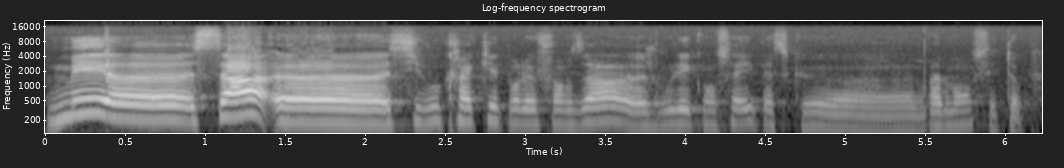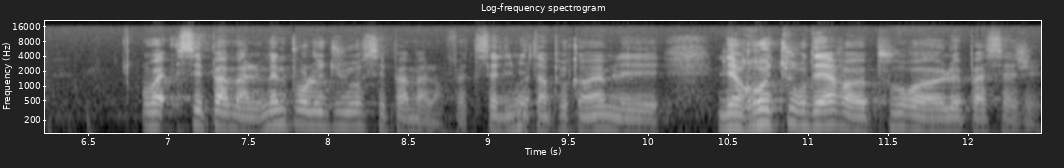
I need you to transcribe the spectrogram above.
Mais euh, ça, euh, si vous craquez pour le Forza, euh, je vous les conseille parce que euh, vraiment c'est top. ouais, c'est pas mal. Même pour le duo, c'est pas mal en fait. Ça limite un peu quand même les, les retours d'air pour le passager.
